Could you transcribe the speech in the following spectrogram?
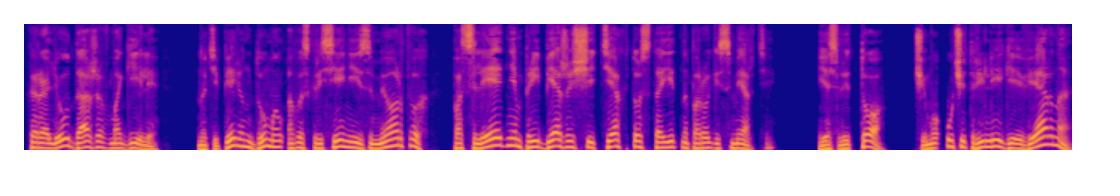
к королю даже в могиле, но теперь он думал о воскресении из мертвых последнем прибежище тех, кто стоит на пороге смерти. Если то, чему учит религия, верно,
